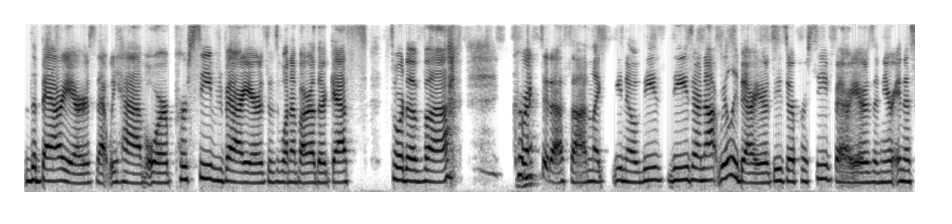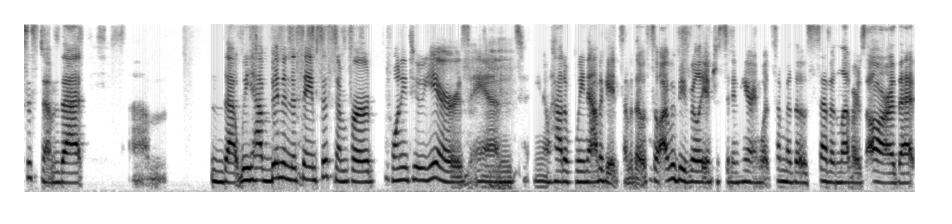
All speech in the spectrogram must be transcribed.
the barriers that we have, or perceived barriers, as one of our other guests sort of uh, corrected us on. Like, you know, these these are not really barriers; these are perceived barriers, and you're in a system that um, that we have been in the same system for 22 years and you know how do we navigate some of those so i would be really interested in hearing what some of those seven levers are that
